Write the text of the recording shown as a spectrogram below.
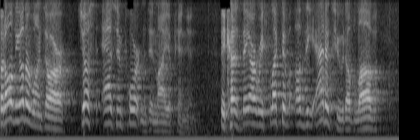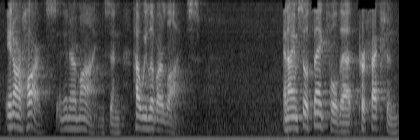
But all the other ones are just as important in my opinion because they are reflective of the attitude of love in our hearts and in our minds and how we live our lives. And I am so thankful that perfection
